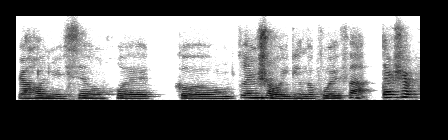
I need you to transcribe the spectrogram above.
然后女性会。更遵守一定的规范，但是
